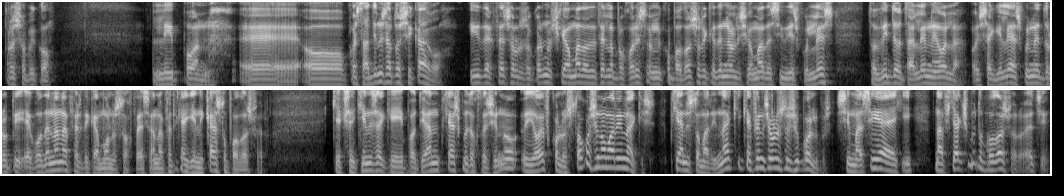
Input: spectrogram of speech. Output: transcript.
προσωπικό. Λοιπόν, ε, ο Κωνσταντίνος από το Σικάγο. Είδε χθες όλος ο κόσμος ποια ομάδα δεν θέλει να προχωρήσει στο ελληνικό ποδόσφαιρο και δεν είναι όλες οι ομάδες ίδιες που λες. Το βίντεο τα λένε όλα. Ο εισαγγελέας που είναι ντροπή. Εγώ δεν αναφέρθηκα μόνο στο χθες, αναφέρθηκα γενικά στο ποδόσφαιρο. Και ξεκίνησα και είπα ότι αν πιάσουμε το χθεσινό, ο εύκολος στόχος είναι ο Μαρινάκης. Πιάνεις το Μαρινάκη και αφήνεις όλους τους υπόλοιπους. Σημασία έχει να φτιάξουμε το ποδόσφαιρο, έτσι.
